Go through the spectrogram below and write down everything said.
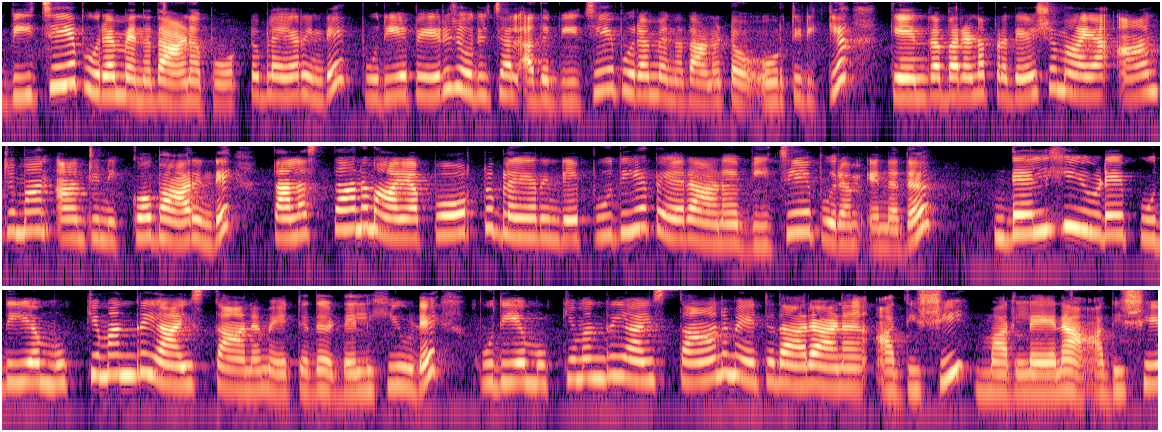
വിജയപുരം എന്നതാണ്. പോർട്ട് ബ്ലെയറിന്റെ പുതിയ പേര് ചോദിച്ചാൽ അത് വിജയപുരം എന്നതാണ് കേട്ടോ ഓർത്തിരിക്കുക. കേന്ദ്രഭരണ പ്രദേശമായ ആൻഡമാൻ ആൻഡ് നിക്കോബാറിന്റെ തലസ്ഥാനമായ പോർട്ട് ബ്ലെയറിന്റെ പുതിയ പേരാണ് വിജയപുരം എന്നത്. ഡൽഹിയുടെ പുതിയ മുഖ്യമന്ത്രിയായി സ്ഥാനമേറ്റത് ഡൽഹിയുടെ പുതിയ മുഖ്യമന്ത്രിയായി സ്ഥാനമേറ്റതാരാണ് അതിഷി മർലേന. അതിഷി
